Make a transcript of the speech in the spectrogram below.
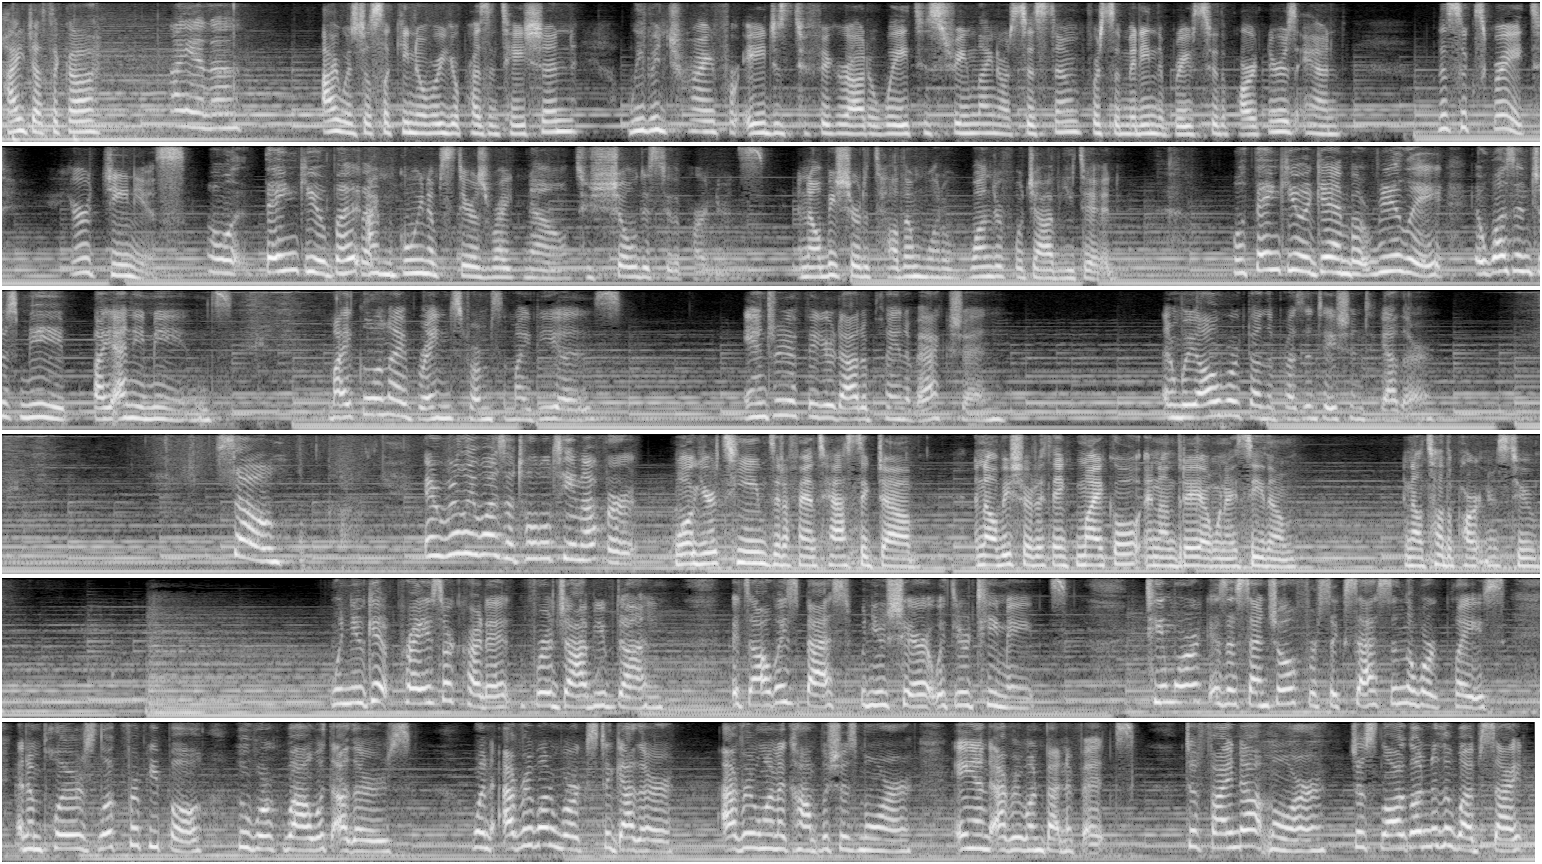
Hi, Jessica. Hi, Anna. I was just looking over your presentation. We've been trying for ages to figure out a way to streamline our system for submitting the briefs to the partners, and this looks great. You're a genius. Well, thank you, but I'm going upstairs right now to show this to the partners, and I'll be sure to tell them what a wonderful job you did. well, thank you again, but really, it wasn't just me by any means. Michael and I brainstormed some ideas. Andrea figured out a plan of action, and we all worked on the presentation together. So, it really was a total team effort. Well, your team did a fantastic job, and I'll be sure to thank Michael and Andrea when I see them. And I'll tell the partners too. When you get praise or credit for a job you've done, it's always best when you share it with your teammates. Teamwork is essential for success in the workplace, and employers look for people who work well with others. When everyone works together, everyone accomplishes more and everyone benefits. To find out more, just log on to the website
